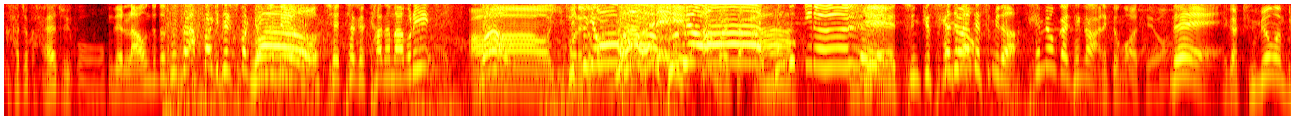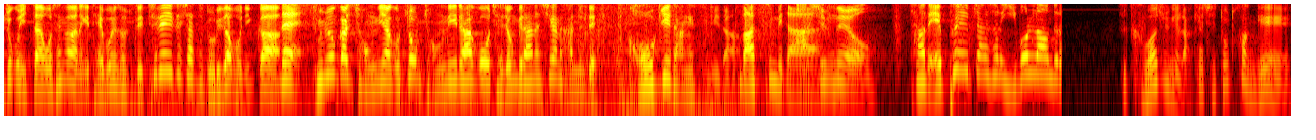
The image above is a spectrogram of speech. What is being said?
가져가야죠 이거. 네, 라운드도 슬슬 압박이 될 수밖에 와. 없는데요. 제타가 가나 마무리. 아 뒤쪽에 오! 막- 와, 두 명! 아, 궁극기를 네, 징크스까지는 안 됐습니다. 세 명까지 생각 안 했던 것 같아요. 네. 그러니까 두 명은 무조건 있다고 생각하는 게 대부분 선수들이 트레이드 샷을 노리다 보니까 네. 두 명까지 정리하고 좀 정리를 하고 재정비를 하는 시간을 갖는데 거기에 당했습니다. 맞습니다. 아쉽네요. 자, 근데 FA 입장에서는 이번 라운드를 그 와중에 라키아 진짜 똑똑한 게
